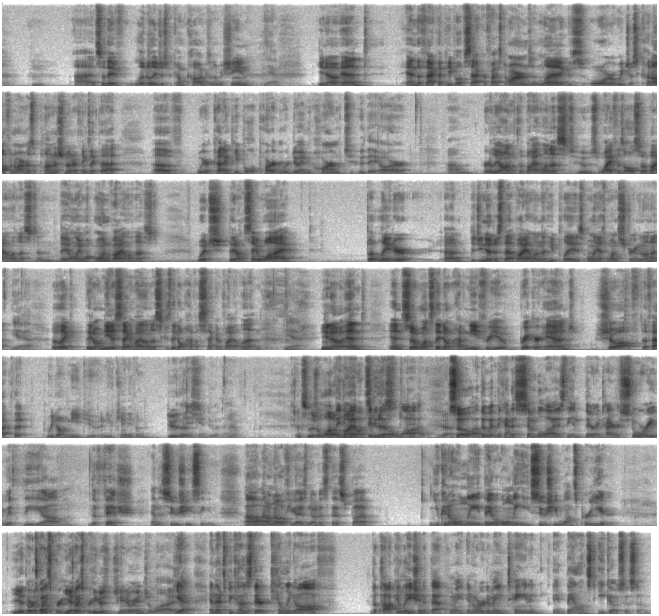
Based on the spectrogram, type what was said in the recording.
uh, and so they've literally just become cogs in a machine. Yeah. you know and and the fact that people have sacrificed arms and legs or we just cut off an arm as a punishment or things like that of we are cutting people apart and we're doing harm to who they are um, early on with the violinist whose wife is also a violinist and they only want one violinist which they don't say why but later um, did you notice that violin that he plays only has one string on it Yeah. of like they don't need a second violinist because they don't have a second violin. Yeah. you know, and and so once they don't have need for you, break her hand, show off the fact that we don't need you and you can't even do this. You can't do it now. Yeah. And so there's a lot of They do that. violence. They do that a lot. Yeah. So uh, the way they kind of symbolize the their entire story with the um, the fish and the sushi scene. Um, I don't know if you guys noticed this, but you can only they only eat sushi once per year. yeah, or I twice think- per year, Yeah, twice I think year. it was January and July. Yeah, and that's because they're killing off the population at that point in order to maintain an, a balanced ecosystem.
